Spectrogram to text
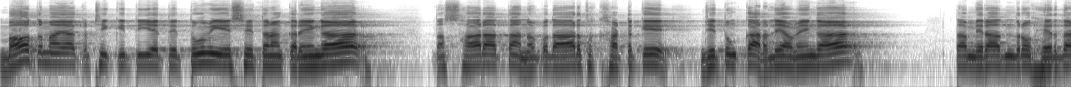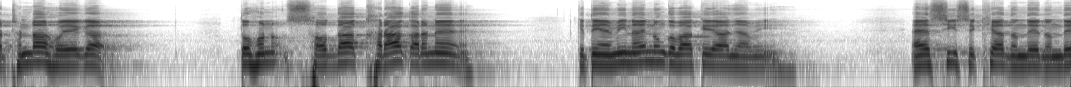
ਬਹੁਤ ਮਾਇਆ ਇਕੱਠੀ ਕੀਤੀ ਹੈ ਤੇ ਤੂੰ ਵੀ ਇਸੇ ਤਰ੍ਹਾਂ ਕਰੇਗਾ, ਤਾਂ ਸਾਰਾ ਧਨ ਪਦਾਰਥ ਖੱਟ ਕੇ ਜੇ ਤੂੰ ਘਰ ਲਿਆਵੇਂਗਾ, ਤਾਂ ਮੇਰਾ ਅੰਦਰੋਂ ਹਿਰਦਾ ਠੰਡਾ ਹੋਏਗਾ ਤੋ ਹੁਣ ਸੌਦਾ ਖਰਾ ਕਰਨਾ ਹੈ। ਕਿਤੇ ਐਵੇਂ ਨਾ ਇਹਨੂੰ ਗਵਾ ਕੇ ਆ ਜਾਵੀਂ ਐਸੀ ਸਿੱਖਿਆ ਦੰਦੇ ਦੰਦੇ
